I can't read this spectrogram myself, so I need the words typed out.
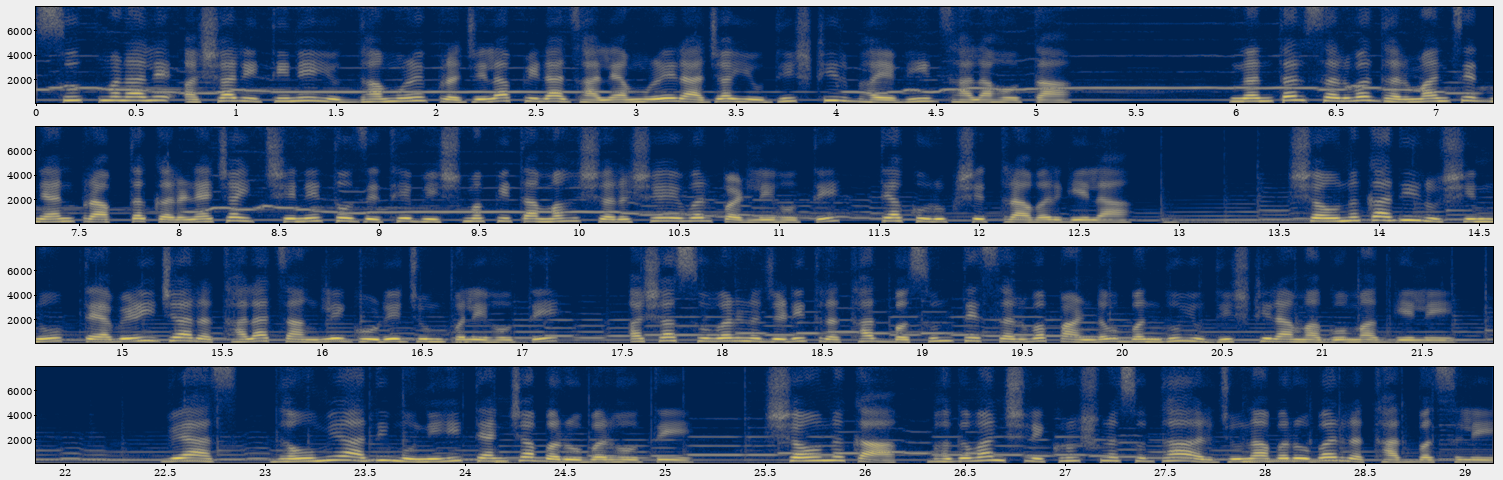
सूत म्हणाले अशा रीतीने युद्धामुळे प्रजेला पीडा झाल्यामुळे राजा युधिष्ठिर भयभीत झाला होता. नंतर सर्व धर्मांचे ज्ञान प्राप्त करण्याच्या इच्छेने तो जेथे भीष्म पितामह शरशयेवर पडले होते त्या कुरुक्षेत्रावर गेला. शौनकादी ऋषींनो त्यावेळी ज्या रथाला चांगले घोडे जुंपले होते अशा सुवर्णजडित रथात बसून ते सर्व पांडव बंधू युधिष्ठिरामागोमाग गेले. व्यास धौम्य आदी मुनीही त्यांच्या बरोबर होते. शौनका भगवान श्रीकृष्ण सुद्धा अर्जुनाबरोबर रथात बसले.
